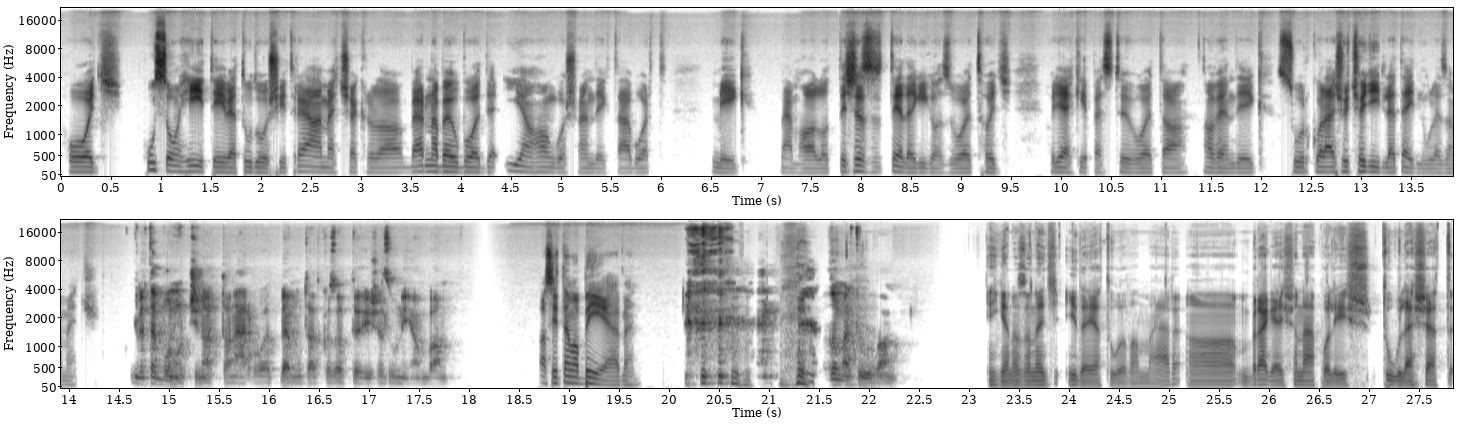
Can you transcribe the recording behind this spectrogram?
hogy 27 éve tudósít Real meccsekről a Bernabeu-ból, de ilyen hangos vendégtábort még nem hallott. És ez tényleg igaz volt, hogy, hogy elképesztő volt a, a vendég szurkolás, úgyhogy így lett 1-0 ez a meccs. Illetve Bonucci nagy tanár volt, bemutatkozott ő is az Uniónban. Azt hittem a BL-ben. Azon már túl van. Igen, azon egy ideje túl van már. A Braga és a Napoli is túlesett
